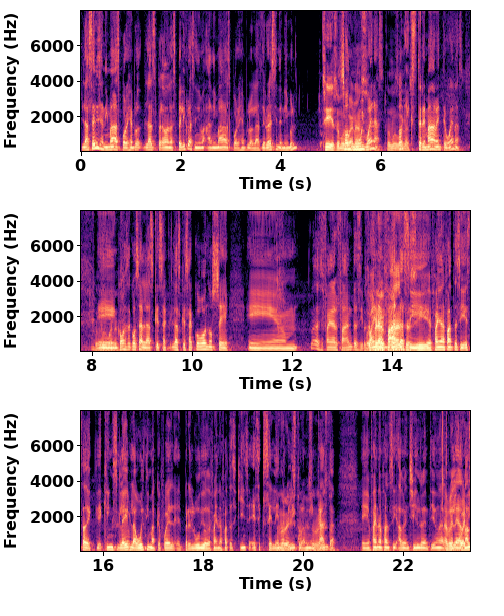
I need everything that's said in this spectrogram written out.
las series animadas, por ejemplo, las, perdón, las películas anima- animadas, por ejemplo, las de Resident Evil, Sí, son muy son buenas. muy buenas, Son muy son buenas. extremadamente buenas. Son muy Eh, buenas. ¿Cómo se cosa? Las que, sac- las que sacó, no sé, em, Las de Final Fantasy. Final, ejemplo. Final Fantasy, Fantasy. Final Fantasy, esta de, de Kingsglaive, la última que fue el, el preludio de Final Fantasy XV, es excelente No visto, película, a mí me no he Eh, Final Fantasy Advent Children tiene una de las ver, peleas más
